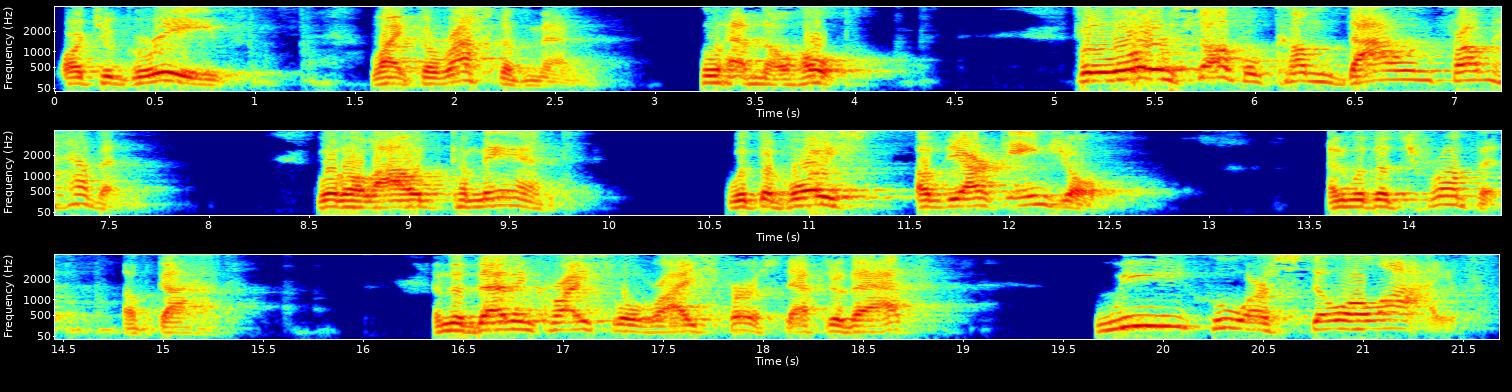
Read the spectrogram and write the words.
or to grieve like the rest of men who have no hope. For the Lord himself will come down from heaven with a loud command, with the voice of the archangel, and with the trumpet of God. And the dead in Christ will rise first. After that, we who are still alive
